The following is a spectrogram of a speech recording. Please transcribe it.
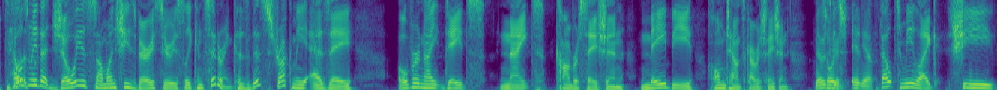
tells Well, me that Joey is someone she's very seriously considering because this struck me as a overnight dates night conversation, maybe hometowns conversation. It so good, it yeah. felt to me like she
